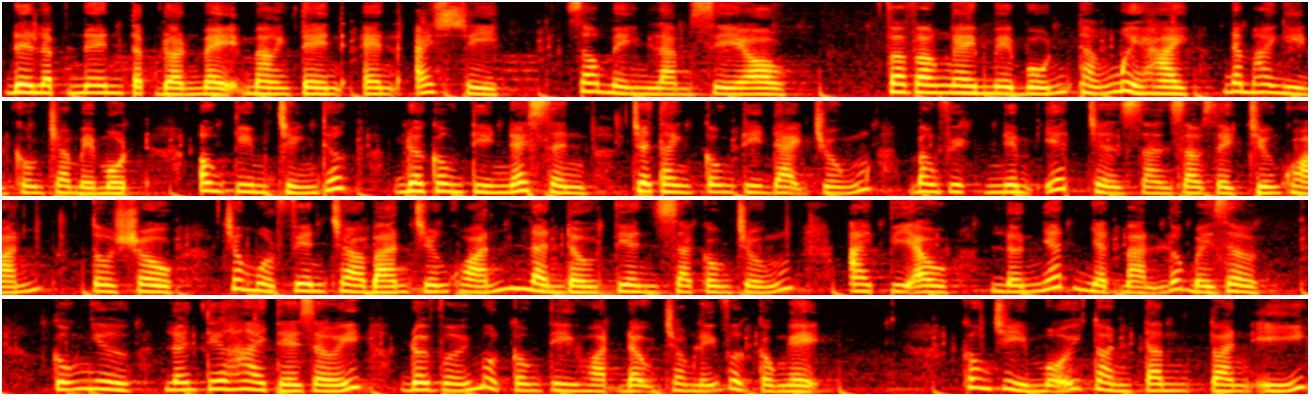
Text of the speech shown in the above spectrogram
để lập nên tập đoàn mẹ mang tên NXC do mình làm CEO. Và vào ngày 14 tháng 12 năm 2011, ông Kim chính thức đưa công ty Nexon trở thành công ty đại chúng bằng việc niêm yết trên sàn giao dịch chứng khoán Tosho trong một phiên chào bán chứng khoán lần đầu tiên ra công chúng IPO lớn nhất Nhật Bản lúc bấy giờ, cũng như lớn thứ hai thế giới đối với một công ty hoạt động trong lĩnh vực công nghệ. Không chỉ mỗi toàn tâm toàn ý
